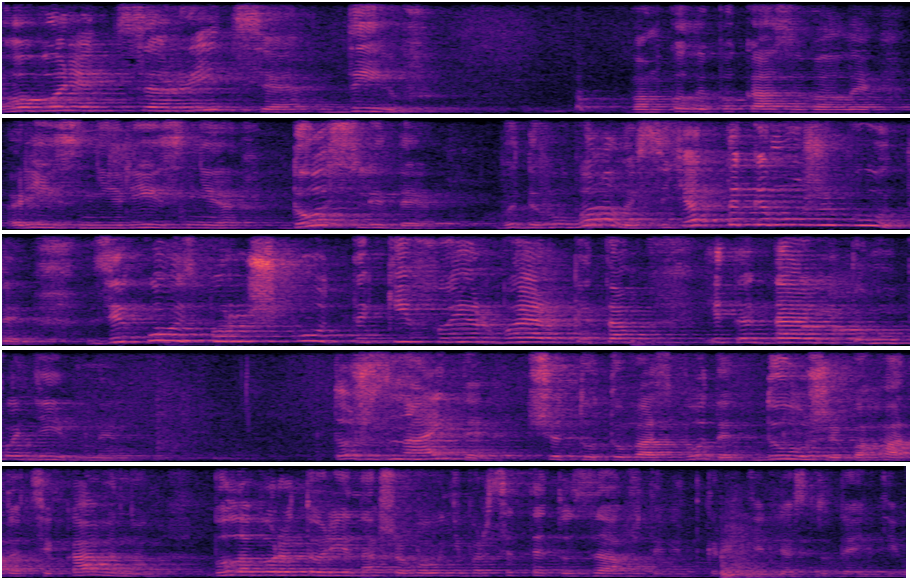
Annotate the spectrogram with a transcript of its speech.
говорять цариця див. Вам коли показували різні різні досліди, ви дивувалися, як таке може бути? З якогось порошку такі феєрверки там і так далі, і тому подібне. Тож знайте, що тут у вас буде дуже багато цікавинок, бо лабораторії нашого університету завжди відкриті для студентів.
